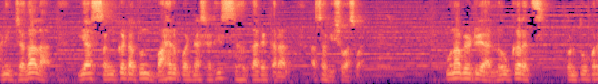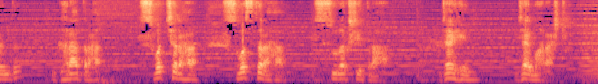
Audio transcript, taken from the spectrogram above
आणि जगाला या संकटातून बाहेर पडण्यासाठी सहकार्य कराल असा विश्वास वाटतो. पुन्हा भेटूया लवकरच. पण तोपर्यंत घरात राहा स्वच्छ राहा स्वस्थ राहा सुरक्षित राहा. जय हिंद जय महाराष्ट्र.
